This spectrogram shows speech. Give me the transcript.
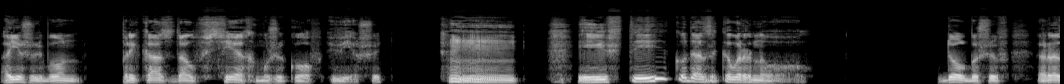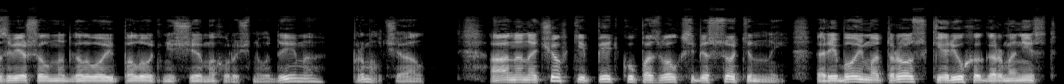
А ежели бы он приказ дал всех мужиков вешать. Хм, ишь ты, куда заковырнул? Долбышев развешал над головой полотнище махорочного дыма, промолчал. А на ночевке Петьку позвал к себе сотенный, рябой матрос Кирюха-гармонист,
